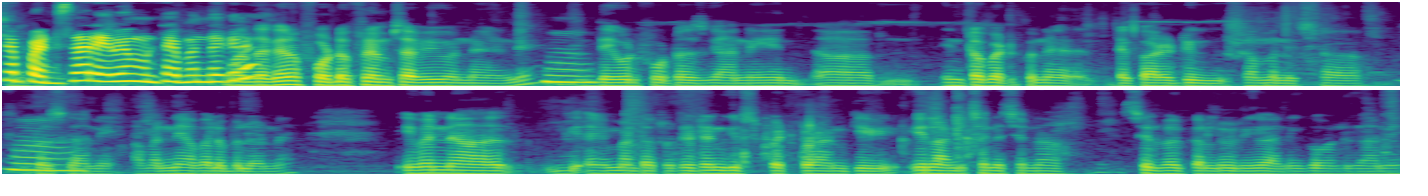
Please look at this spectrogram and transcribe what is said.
చెప్పండి సార్ ఏమేమి ఉంటాయి మన దగ్గర? దగ్గర ఫోటో ఫ్రేమ్స్ అవి ఉన్నాయండి. దేవుడి ఫొటోస్ కానీ ఇంట్లో పెట్టుకునే డెకరేటివ్ సంబంధించిన ఫొటోస్ కానీ అవన్నీ అవైలబుల్ ఉన్నాయి. ఈవెన్ ఏమంటారు రిటర్న్ గిఫ్ట్స్ పెట్టుకోవడానికి ఇలాంటి చిన్న చిన్న సిల్వర్ కలర్ కానీ గోల్డ్ కానీ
